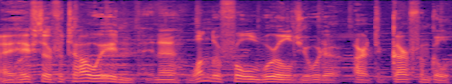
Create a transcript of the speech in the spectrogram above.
Hij heeft er vertrouwen in. In een Wonderful World. Je hoorde Art Garfunkel.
